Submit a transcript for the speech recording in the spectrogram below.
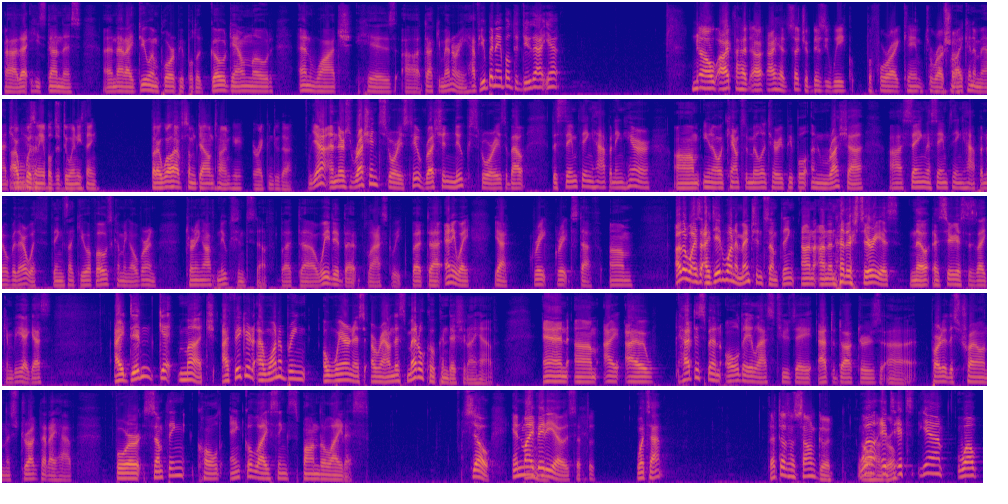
uh, that he's done this, and that I do implore people to go download and watch his uh, documentary. Have you been able to do that yet? No, I've had uh, I had such a busy week before I came to Russia. Oh, I can imagine. I yeah. wasn't able to do anything. But I will have some downtime here. I can do that. Yeah, and there's Russian stories too, Russian nuke stories about the same thing happening here. Um, you know, accounts of military people in Russia uh, saying the same thing happened over there with things like UFOs coming over and turning off nukes and stuff. But uh, we did that last week. But uh, anyway, yeah, great, great stuff. Um, otherwise, I did want to mention something on on another serious note, as serious as I can be, I guess. I didn't get much. I figured I want to bring awareness around this medical condition I have. And um, I, I had to spend all day last Tuesday at the doctor's uh, part of this trial on this drug that I have for something called ankylosing spondylitis. So, in my Hmm. videos, That, do- what's that? that doesn't sound good. Well, Alejandro. it's it's yeah. Well,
